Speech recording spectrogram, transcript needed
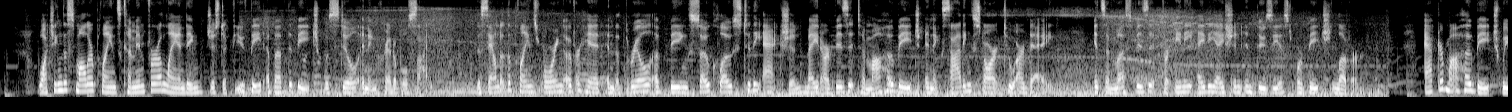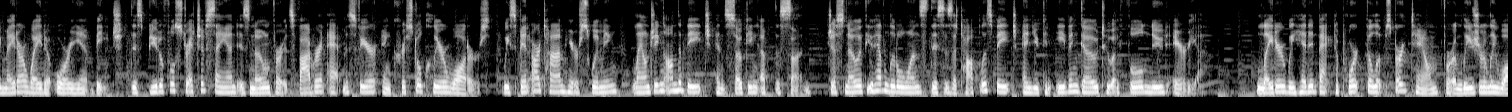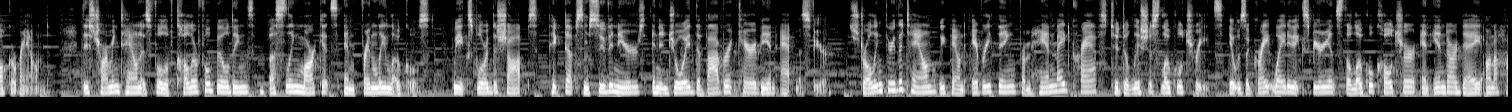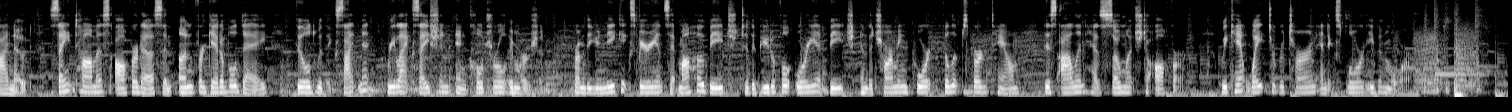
Watching the smaller planes come in for a landing just a few feet above the beach was still an incredible sight the sound of the planes roaring overhead, and the thrill of being so close to the action made our visit to Maho Beach an exciting start to our day. It's a must visit for any aviation enthusiast or beach lover. After Maho Beach, we made our way to Orient Beach. This beautiful stretch of sand is known for its vibrant atmosphere and crystal clear waters. We spent our time here swimming, lounging on the beach, and soaking up the sun. Just know if you have little ones, this is a topless beach and you can even go to a full nude area. Later, we headed back to Port Philipsburg town for a leisurely walk around. This charming town is full of colorful buildings, bustling markets, and friendly locals. We explored the shops, picked up some souvenirs, and enjoyed the vibrant Caribbean atmosphere. Strolling through the town, we found everything from handmade crafts to delicious local treats. It was a great way to experience the local culture and end our day on a high note. St. Thomas offered us an unforgettable day filled with excitement, relaxation, and cultural immersion. From the unique experience at Maho Beach to the beautiful Orient Beach and the charming Port Philipsburg town, this island has so much to offer. We can't wait to return and explore even more.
